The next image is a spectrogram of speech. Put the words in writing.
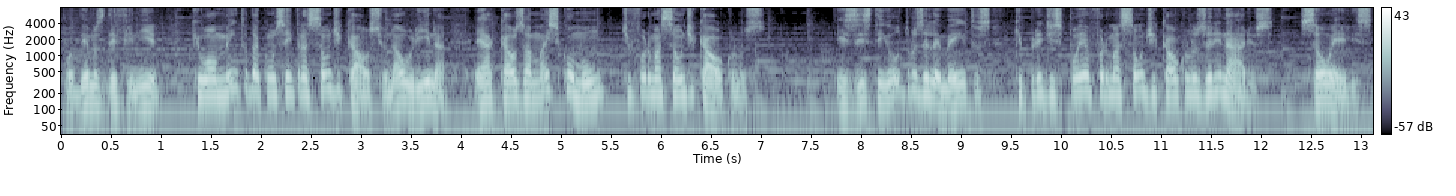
podemos definir que o aumento da concentração de cálcio na urina é a causa mais comum de formação de cálculos. Existem outros elementos que predispõem à formação de cálculos urinários. São eles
